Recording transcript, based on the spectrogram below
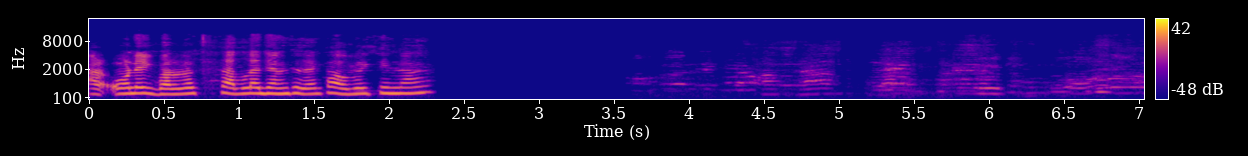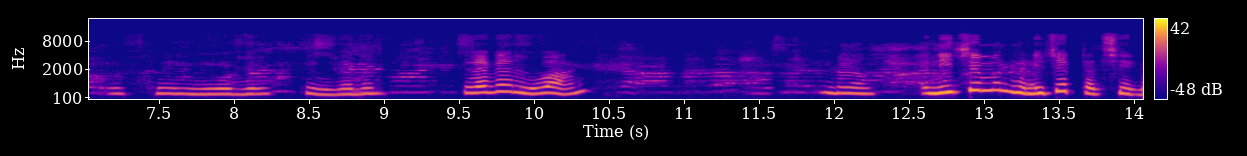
আর অনেক ভালো লাগছে। আল্লাহ জানতে দেখা হবে কিনা। লেভেল ওয়ান নিচে মনে হয় নিচেরটা ছিল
